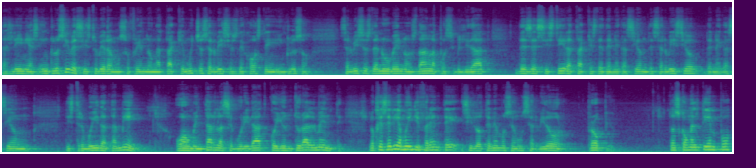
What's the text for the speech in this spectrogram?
las líneas, inclusive si estuviéramos sufriendo un ataque, muchos servicios de hosting, incluso servicios de nube, nos dan la posibilidad de resistir ataques de denegación de servicio, denegación distribuida también, o aumentar la seguridad coyunturalmente. Lo que sería muy diferente si lo tenemos en un servidor propio. Entonces, con el tiempo,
